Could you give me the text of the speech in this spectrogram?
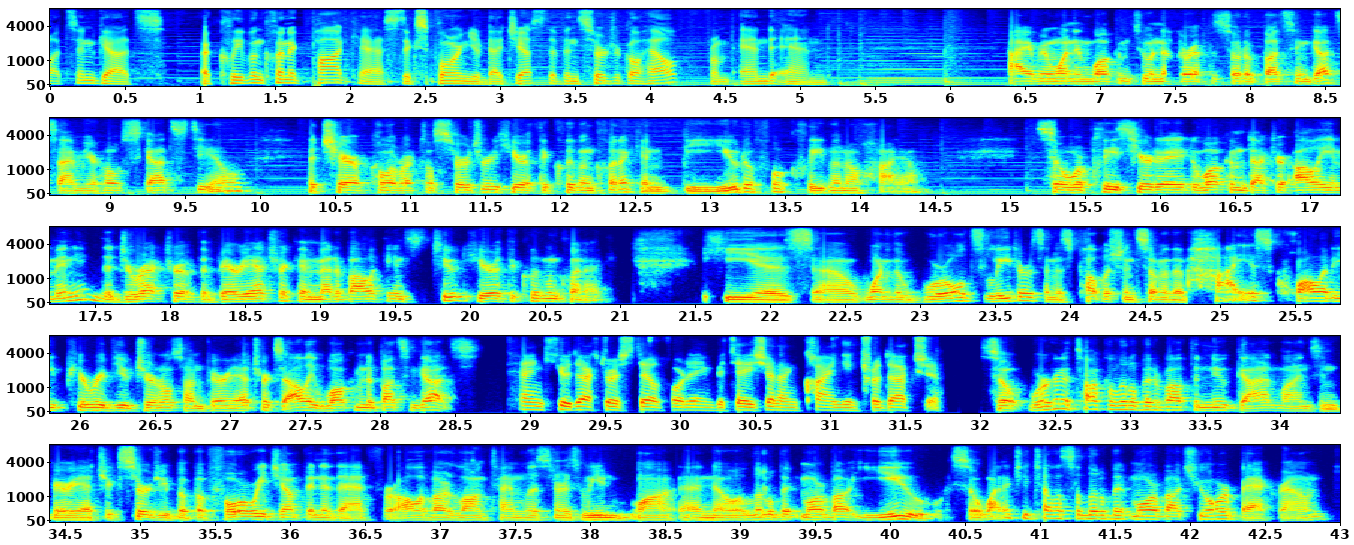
Butts and Guts, a Cleveland Clinic podcast exploring your digestive and surgical health from end to end. Hi, everyone, and welcome to another episode of Butts and Guts. I'm your host, Scott Steele, the chair of colorectal surgery here at the Cleveland Clinic in beautiful Cleveland, Ohio. So, we're pleased here today to welcome Dr. Ali Aminian, the director of the Bariatric and Metabolic Institute here at the Cleveland Clinic. He is uh, one of the world's leaders and has published in some of the highest quality peer reviewed journals on bariatrics. Ali, welcome to Butts and Guts. Thank you, Dr. Steele, for the invitation and kind introduction. So, we're going to talk a little bit about the new guidelines in bariatric surgery. But before we jump into that, for all of our longtime listeners, we want to know a little bit more about you. So, why don't you tell us a little bit more about your background,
